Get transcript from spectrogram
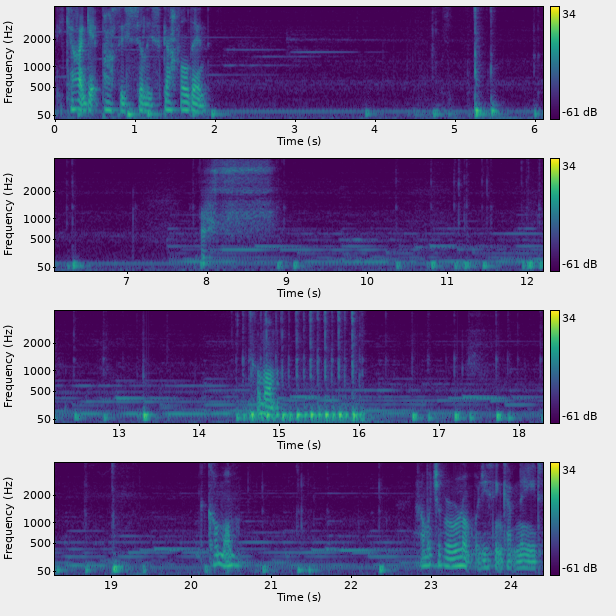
he can't get past this silly scaffolding. Would you think I'd need?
